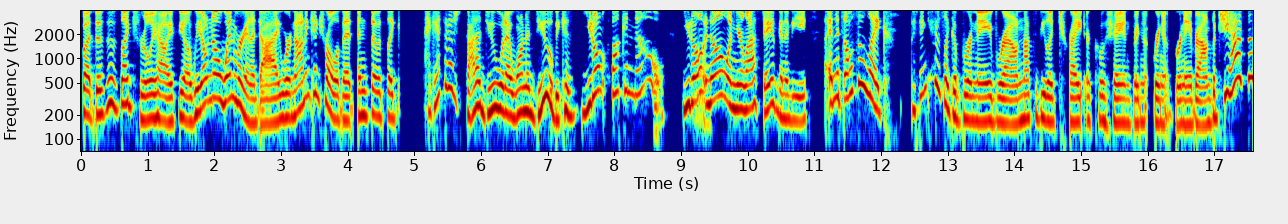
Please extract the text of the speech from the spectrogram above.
but this is like truly how I feel. We don't know when we're gonna die. We're not in control of it. And so it's like, I guess I just gotta do what I wanna do because you don't fucking know. You don't mm. know when your last day is going to be. And it's also like, I think it was like a Brene Brown, not to be like trite or cliche and bring up bring up Brene Brown, but she has some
